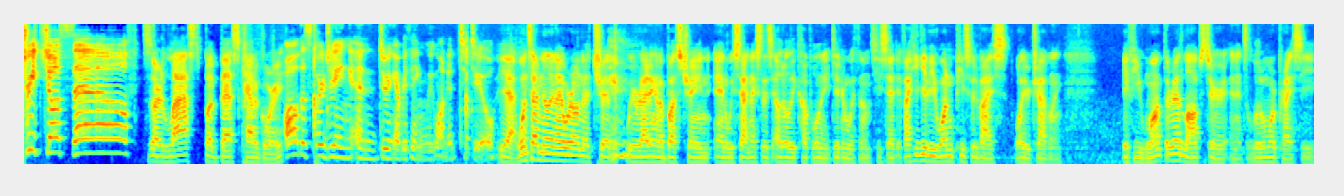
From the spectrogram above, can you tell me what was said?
Treat yourself! This is our last but best category. All the splurging and doing everything we wanted to do. Yeah, one time Nelly and I were on a trip. We were riding on a bus train and we sat next to this elderly couple and ate dinner with them. He said, If I could give you one piece of advice while you're traveling, if you want the red lobster and it's a little more pricey,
